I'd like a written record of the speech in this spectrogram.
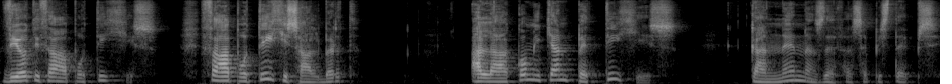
διότι θα αποτύχεις. Θα αποτύχεις, Άλμπερτ, αλλά ακόμη κι αν πετύχεις, κανένας δεν θα σε πιστέψει.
